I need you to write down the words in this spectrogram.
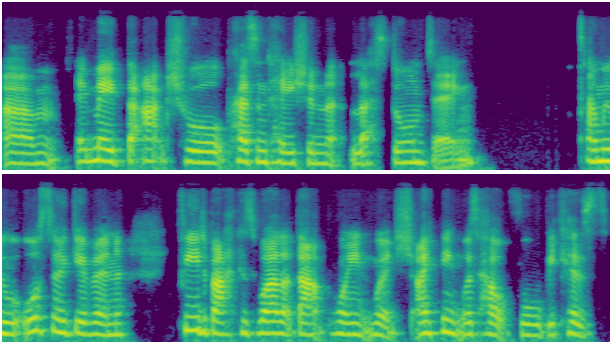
um, it made the actual presentation less daunting. And we were also given feedback as well at that point, which I think was helpful because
